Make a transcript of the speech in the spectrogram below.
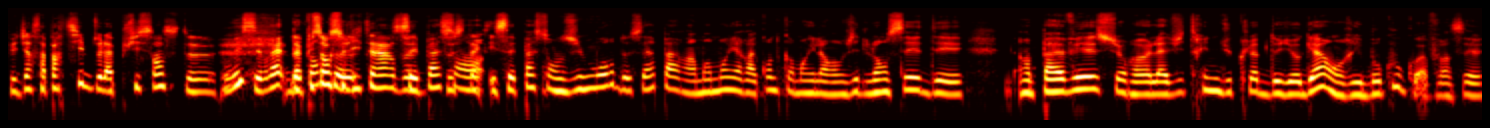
veut dire, ça participe de la puissance de, Oui, c'est vrai. de la puissance littéraire de, C'est pas, de ce sans, texte. et c'est pas sans humour de sa part. À un moment, il raconte comment il a envie de lancer des, un pavé sur euh, la vitrine du club de yoga. On rit beaucoup, quoi. Enfin, c'est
